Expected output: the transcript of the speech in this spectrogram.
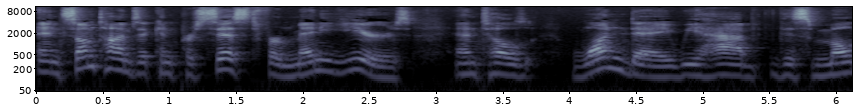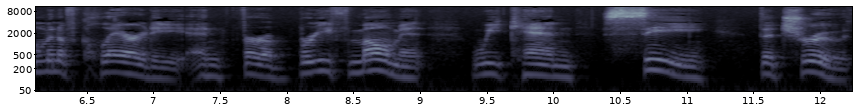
And sometimes it can persist for many years until one day we have this moment of clarity, and for a brief moment, we can see the truth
